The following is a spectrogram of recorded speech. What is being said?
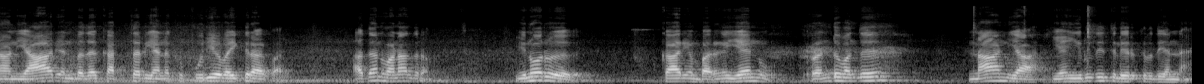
நான் யார் என்பதை கர்த்தர் எனக்கு புரிய வைக்கிறார் பாரு. அதுதான் வனாந்திரம். இன்னொரு காரியம் பாருங்கள் ஏன் ரெண்டு வந்து நான் யார்? என் இருதயத்தில் இருக்கிறது என்ன?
